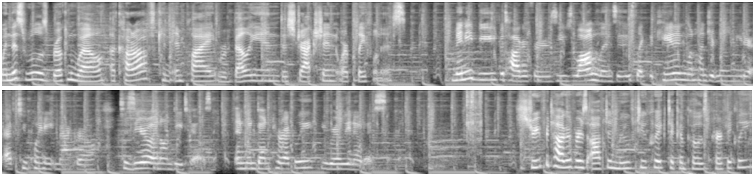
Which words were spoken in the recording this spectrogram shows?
when this rule is broken well, a cutoff can imply rebellion, distraction, or playfulness. Many beauty photographers use long lenses like the Canon 100mm f2.8 macro to zero in on details, and when done correctly, you rarely notice. Street photographers often move too quick to compose perfectly,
